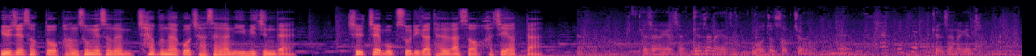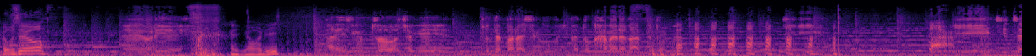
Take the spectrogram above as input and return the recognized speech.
유재석도 방송에서는 차분하고 자상한 이미지인데 실제 목소리가 달라서 화제였다. 괜찮아 괜찮아 괜찮아 괜찮아 뭐 어쩔 수 없죠 뭐 네. 괜찮아 괜찮아 여보세요 네, 우리 열이 아니 지금 또 저기 존댓말 하시는 거 보니까 또 카메라가 안 되더라고요. 이, 이 진짜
